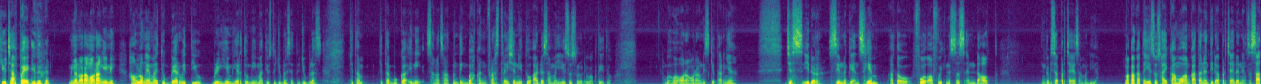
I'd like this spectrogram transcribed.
Q capek gitu kan, dengan orang-orang ini. How long am I to bear with you? Bring him here to me. Matius 17 ya 17. Kita kita buka ini sangat-sangat penting. Bahkan frustration itu ada sama Yesus loh di waktu itu. Bahwa orang-orang di sekitarnya just either sin against him atau full of weaknesses and doubt, nggak bisa percaya sama dia. Maka kata Yesus, hai kamu angkatan yang tidak percaya dan yang sesat,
